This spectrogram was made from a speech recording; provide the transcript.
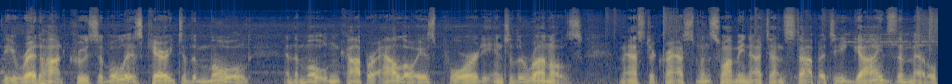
The red hot crucible is carried to the mold, and the molten copper alloy is poured into the runnels. Master craftsman Swaminathan Stapati guides the metal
